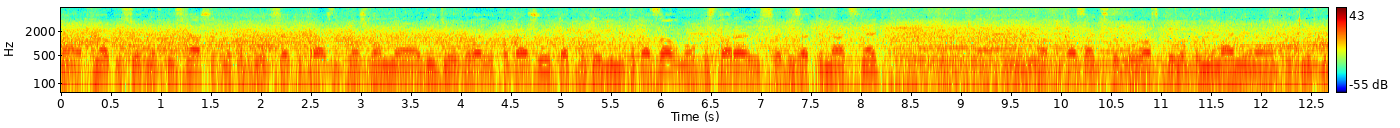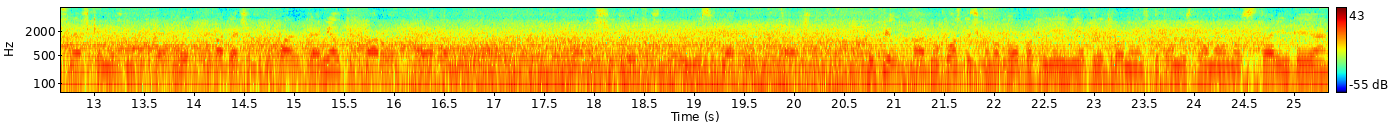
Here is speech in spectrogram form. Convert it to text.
А, Кнопи сегодня вкусняшек накупил, всяких разных. В прошлом а, видео говорил, покажу, так в итоге не показал, но постараюсь обязательно отснять а, показать, чтобы у вас было понимание, какие вкусняшки можно покупать. Ну, опять же, покупаю для мелких пород, поэтому а, рассчитывайте, что есть и для крупных также. Купил одну косточку, но кнопок к ней не притронулась, потому что она у нас старенькая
